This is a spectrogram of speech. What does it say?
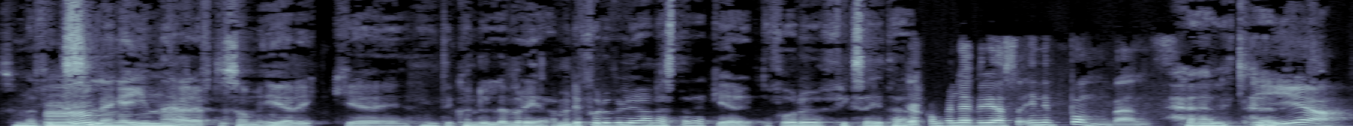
som jag fick Mm. slänga in här eftersom Erik eh, inte kunde leverera. Men det får du väl göra nästa vecka Erik. Då får du fixa gitarr. Jag kommer leverera så in i bomben. Härligt. Ja,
